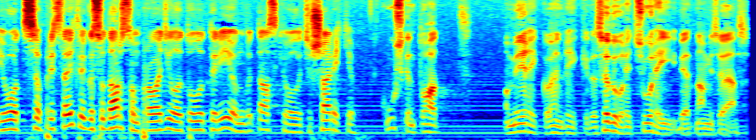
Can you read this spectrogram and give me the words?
И вот э, представитель государства, он проводил эту лотерею, он вытаскивал эти шарики. kuuskümmend tuhat Ameerika Ühendriikide sõdurit suri Vietnami sõjas .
